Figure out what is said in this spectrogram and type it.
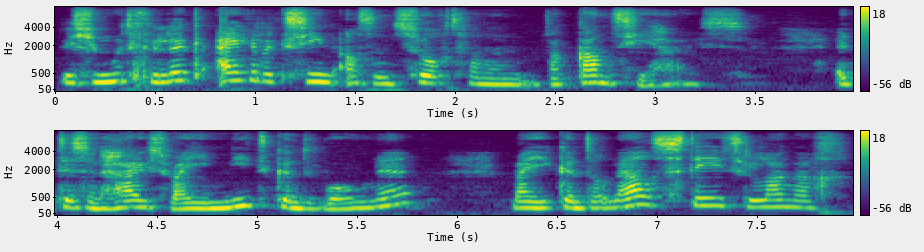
Dus je moet geluk eigenlijk zien als een soort van een vakantiehuis. Het is een huis waar je niet kunt wonen, maar je kunt er wel steeds langer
